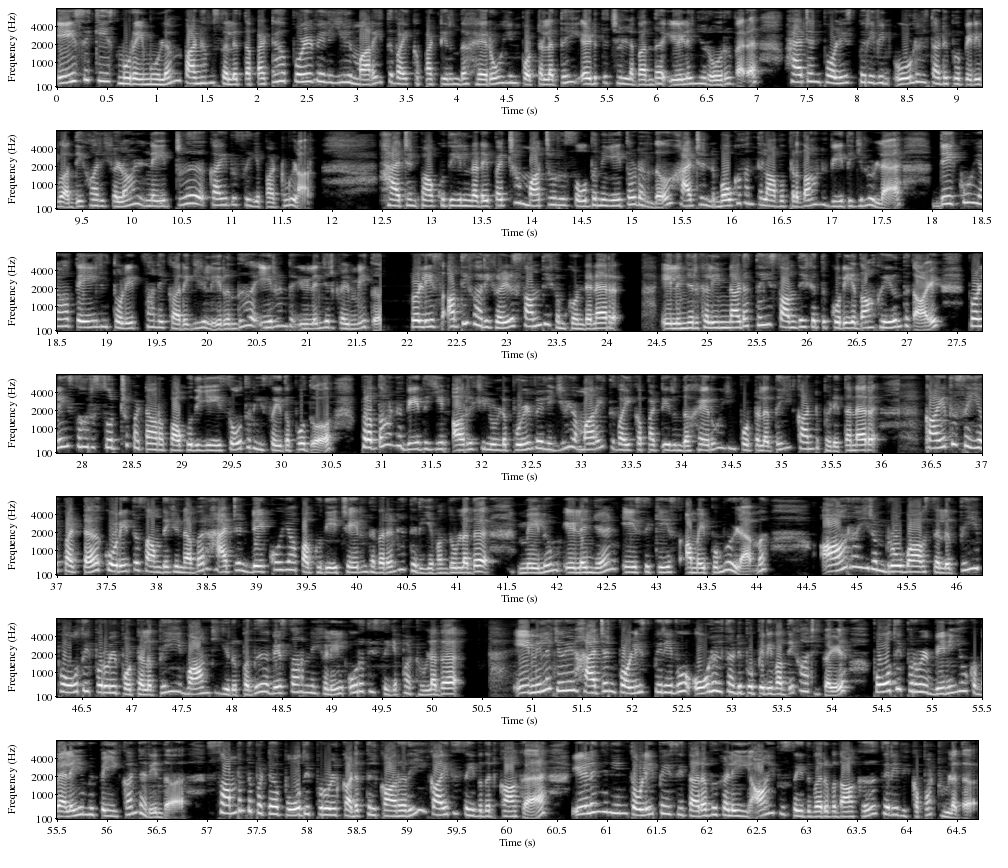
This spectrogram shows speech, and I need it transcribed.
AC case முறை மூலம் பணம் செலுத்தப்பட்ட புல்வெளியில் மறைத்து வைக்கப்பட்டிருந்த ஹெரோயின் பொட்டலத்தை எடுத்துச் செல்ல வந்த இளைஞர் ஒருவர் ஹேட்டன் போலீஸ் பிரிவின் ஊழல் தடுப்பு பிரிவு அதிகாரிகளால் நேற்று கைது செய்யப்பட்டுள்ளார். ஹேட்டன் பகுதியில் நடைபெற்ற மற்றொரு சோதனையை தொடர்ந்து ஹேட்டன் போகவந்தலாவு பிரதான வீதியில் உள்ள டிகோயா தேயிலை தொழிற்சாலைக்கு அருகில் இருந்து இரண்டு இளைஞர்கள் மீது போலீஸ் அதிகாரிகள் சந்தேகம் கொண்டனர். இளைஞர்களின் நடத்தை சந்தேகத்துக்குரியதாக இருந்ததால் போலீசார் சுற்றுவட்டார பகுதியை சோதனை செய்தபோது பிரதான வீதியின் அருகில் உள்ள புல்வெளியில் மறைத்து வைக்கப்பட்டிருந்த ஹெரோயின் பொட்டலத்தை கண்டுபிடித்தனர். கைது செய்யப்பட்ட குறித்த சந்தேக நபர் ஹாட்டன் டெகோயா பகுதியைச் சேர்ந்தவர் என தெரியவந்துள்ளது. மேலும் இளைஞன் ஏசி கேஸ் அமைப்பு மூலம் ஆறாயிரம் ரூபாய் செலுத்தி போதைப்பொருள் பொட்டலத்தை வாங்கியிருப்பது விசாரணைகளில் உறுதி செய்யப்பட்டுள்ளது. இந்நிலையில் ஹட்டன் போலீஸ் பிரிவு ஊழல் தடுப்பு பிரிவு அதிகாரிகள் போதைப்பொருள் விநியோக வலையமைப்பை கண்டறிந்து சம்பந்தப்பட்ட போதைப்பொருள் கடத்தல்காரரை கைது செய்வதற்காக இளைஞனின் தொலைபேசி தரவுகளை ஆய்வு செய்து வருவதாக தெரிவிக்கப்பட்டுள்ளது.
